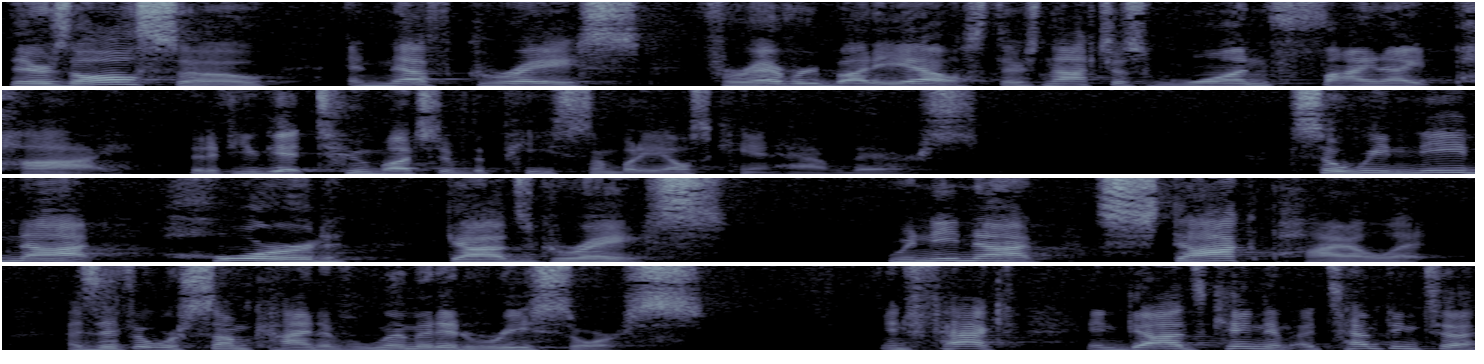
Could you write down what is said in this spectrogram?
There's also enough grace for everybody else. There's not just one finite pie that if you get too much of the piece, somebody else can't have theirs. So we need not hoard God's grace. We need not stockpile it as if it were some kind of limited resource. In fact, in God's kingdom, attempting to,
